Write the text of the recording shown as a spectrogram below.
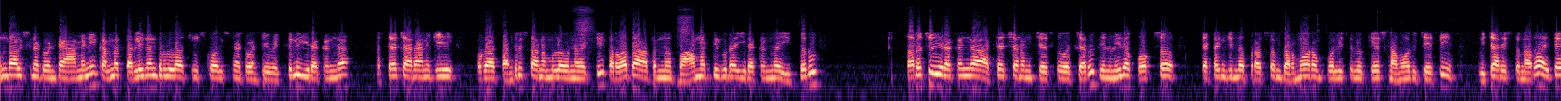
ఉండాల్సినటువంటి ఆమెని కన్న తల్లిదండ్రుల్లా చూసుకోవాల్సినటువంటి వ్యక్తులు ఈ రకంగా అత్యాచారానికి ఒక తండ్రి స్థానంలో ఉన్న వ్యక్తి తర్వాత అతను బామర్ది కూడా ఈ రకంగా ఇద్దరు తరచూ ఈ రకంగా అత్యాచారం చేస్తూ వచ్చారు. దీని మీద పోక్సో చట్టం కింద ప్రస్తుతం ధర్మవరం పోలీసులు కేసు నమోదు చేసి విచారిస్తున్నారు. అయితే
